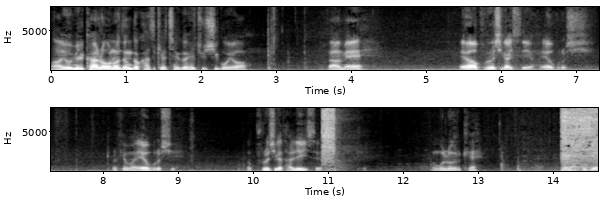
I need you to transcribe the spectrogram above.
아, 요 밀칼로 어느 정도 가스켓 제거해 주시고요. 다음에 에어 브러시가 있어요. 에어 브러시. 이렇게 보면 에어 브러시. 어, 브러시가 달려 있어요. 이렇게. 이걸로 이렇게 이쁘게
